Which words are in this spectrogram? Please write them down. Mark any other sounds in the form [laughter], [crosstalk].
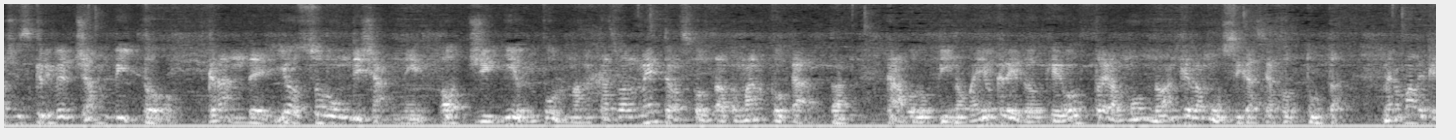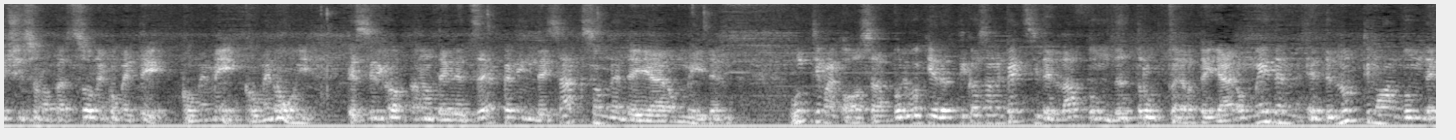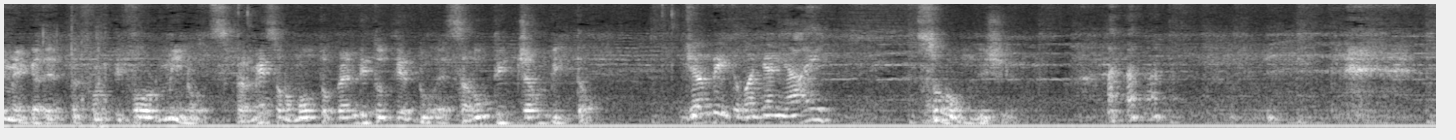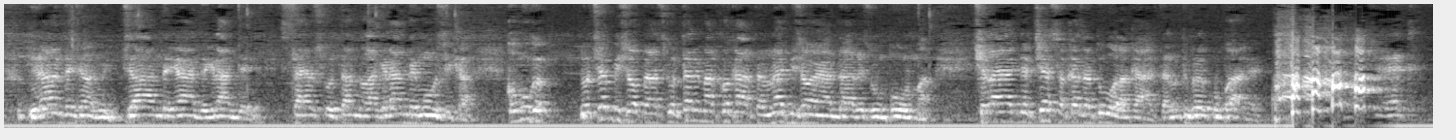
Ci scrive Gianvito. Grande, io ho solo 11 anni. Oggi io in pullman casualmente ho ascoltato Marco Carta. Cavolo Pino, ma io credo che oltre al mondo anche la musica sia fottuta. Meno male che ci sono persone come te, come me, come noi, che si ricordano dei Led Zeppelin, dei Saxon e dei Iron Maiden. Ultima cosa, volevo chiederti cosa ne pensi dell'album The Trooper degli Iron Maiden e dell'ultimo album dei Megadeth, 44 Minutes. Per me sono molto belli tutti e due. Saluti Gianvito. Gianvito, quanti anni hai? Solo 11. [laughs] Grande Gianvito, grande, grande, grande. Stai ascoltando la grande musica. Comunque non c'è bisogno per ascoltare Marco Carta, non hai bisogno di andare su un pullman. Ce l'hai accesso a casa tua la carta, non ti preoccupare. [laughs] Check.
